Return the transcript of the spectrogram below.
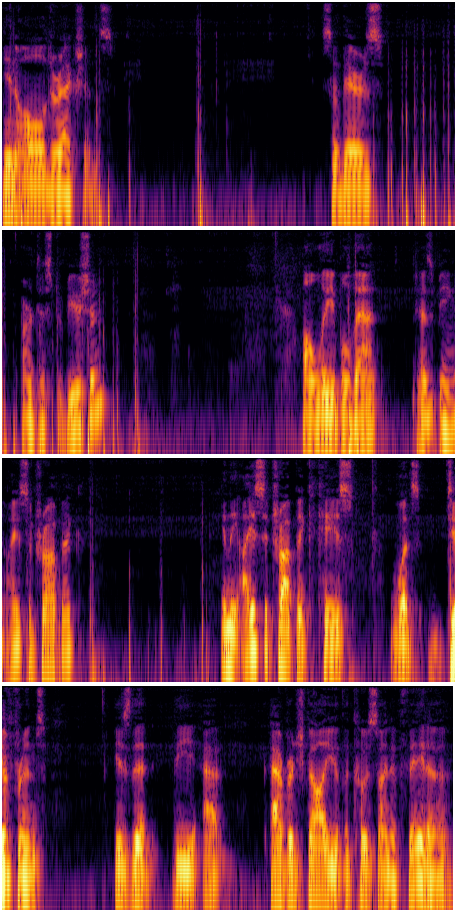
in all directions. So there's our distribution. I'll label that as being isotropic. In the isotropic case, what's different is that the average value of the cosine of theta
